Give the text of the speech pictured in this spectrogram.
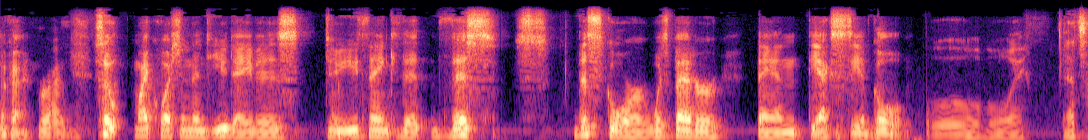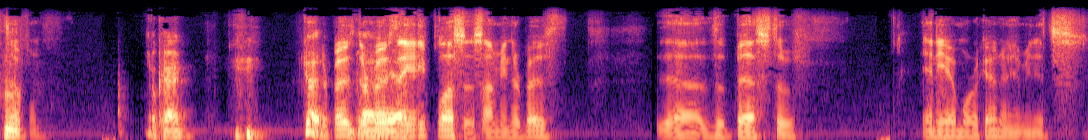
Okay Right. so my question then to you dave is do you think that this this score was better than the ecstasy of gold Oh boy, that's a Hmm. tough one. okay good They're both they're Uh, both yeah. A pluses. I mean, they're both uh, the best of Ennio Morricone. I mean, it's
